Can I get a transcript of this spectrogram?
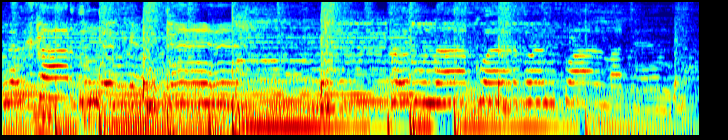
en el jardín de gente. Algún acuerdo en tu alma tendrá.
